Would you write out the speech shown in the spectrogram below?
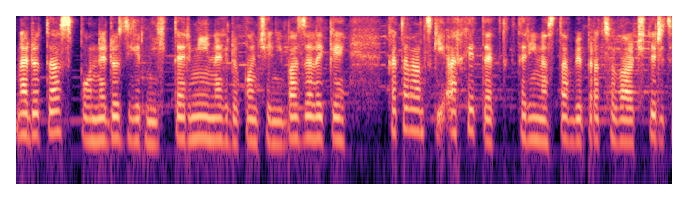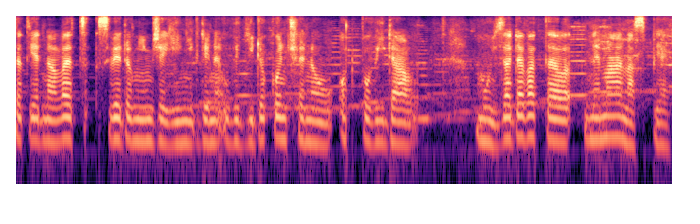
Na dotaz po nedozírných termínech dokončení baziliky katalánský architekt, který na stavbě pracoval 41 let, svědomím, že ji nikdy neuvidí dokončenou, odpovídal. Můj zadavatel nemá naspěch.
